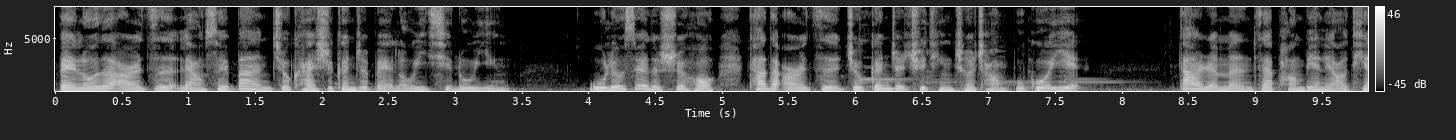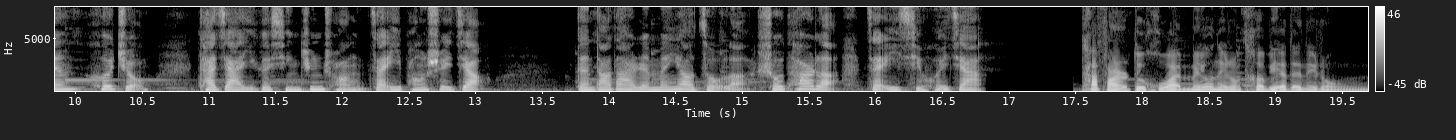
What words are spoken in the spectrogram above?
北楼的儿子两岁半就开始跟着北楼一起露营，五六岁的时候，他的儿子就跟着去停车场不过夜，大人们在旁边聊天喝酒，他架一个行军床在一旁睡觉，等到大人们要走了收摊了，再一起回家。他反而对户外没有那种特别的那种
